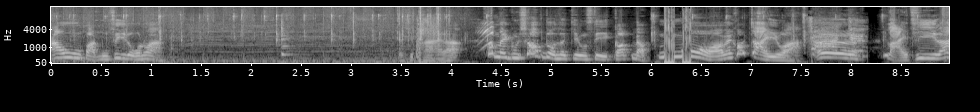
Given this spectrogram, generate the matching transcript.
เอ้าปัดบูซี่โดนว่ะเดี๋ยวชิบหายละทำไมกูชอบโดนสกิลซีก็อตแบบโง่อไม่เข้าใจว่ะ เออ หลายทีละ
